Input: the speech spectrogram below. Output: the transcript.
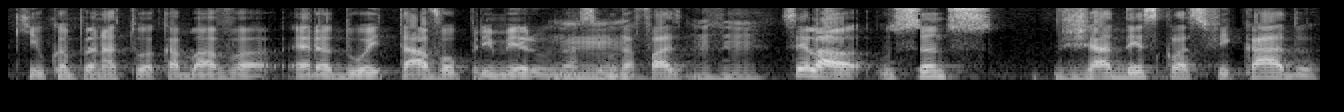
que o campeonato acabava, era do oitavo ao primeiro na segunda fase, sei lá, o Santos já desclassificado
